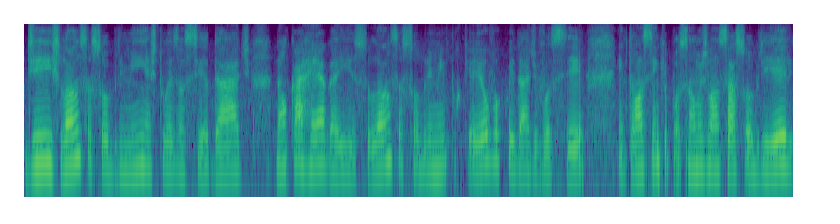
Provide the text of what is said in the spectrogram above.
diz: lança sobre mim as tuas ansiedades, não carrega isso, lança sobre mim porque eu vou cuidar de você. Então assim que possamos lançar sobre ele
